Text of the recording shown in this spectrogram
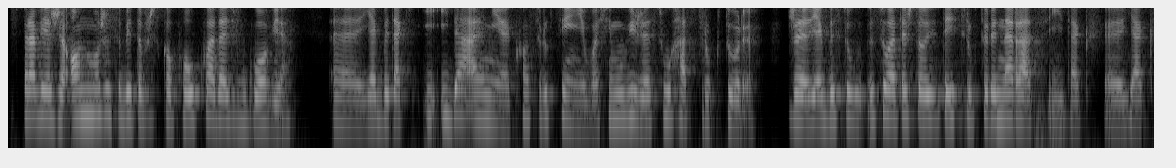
sprawia, że on może sobie to wszystko poukładać w głowie jakby tak idealnie, konstrukcyjnie właśnie mówi, że słucha struktury, że jakby słucha też to, tej struktury narracji, tak e, jak,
